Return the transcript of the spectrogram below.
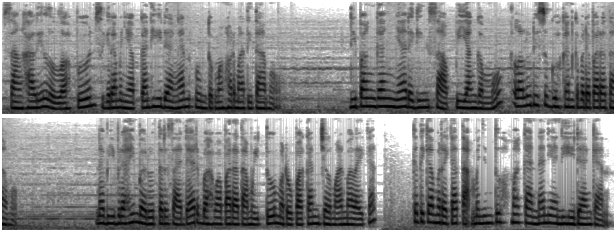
Sang Halilullah pun segera menyiapkan hidangan untuk menghormati tamu. Dipanggangnya daging sapi yang gemuk, lalu disuguhkan kepada para tamu. Nabi Ibrahim baru tersadar bahwa para tamu itu merupakan jelmaan malaikat ketika mereka tak menyentuh makanan yang dihidangkan.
